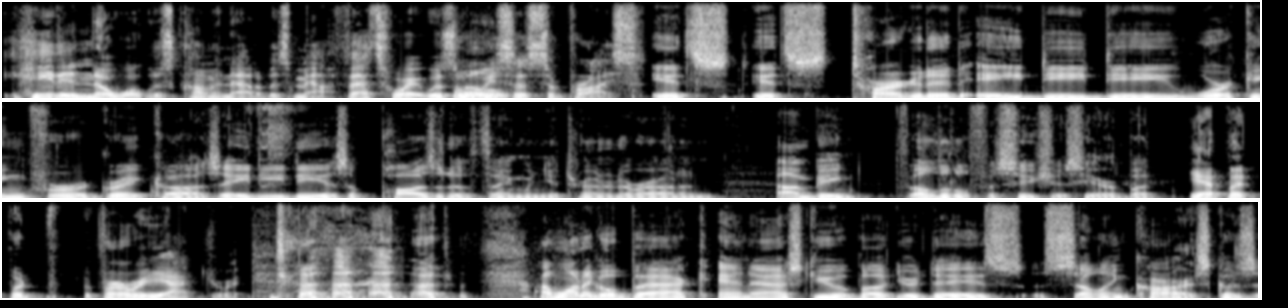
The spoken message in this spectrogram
he didn't know what was coming out of his mouth. That's why it was always a surprise. It's it's targeted ADD working for a great cause. ADD is a positive thing when you turn it around, and I'm being a little facetious here, but Yeah, but but very accurate. I want to go back and ask you about your days selling cars because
